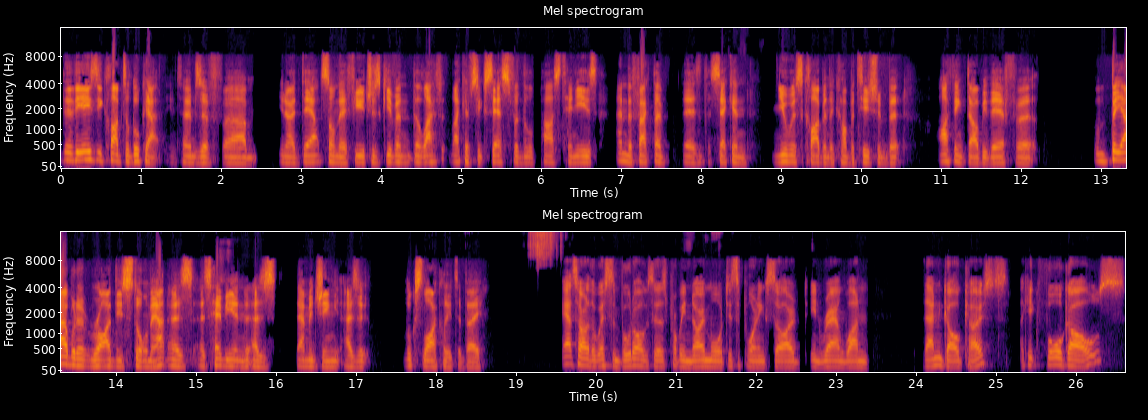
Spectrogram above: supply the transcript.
they're the easy club to look at in terms of, um, you know, doubts on their futures given the lack, lack of success for the past 10 years and the fact that they're the second newest club in the competition. But I think they'll be there for be able to ride this storm out as as heavy and as damaging as it looks likely to be. Outside of the Western Bulldogs, there's probably no more disappointing side in round one than Gold Coast. They kicked four goals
